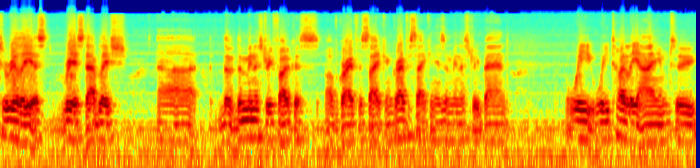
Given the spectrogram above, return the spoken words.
to really re-establish uh, the the ministry focus of Grave Forsaken. Grave Forsaken is a ministry band. We we totally aim to,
